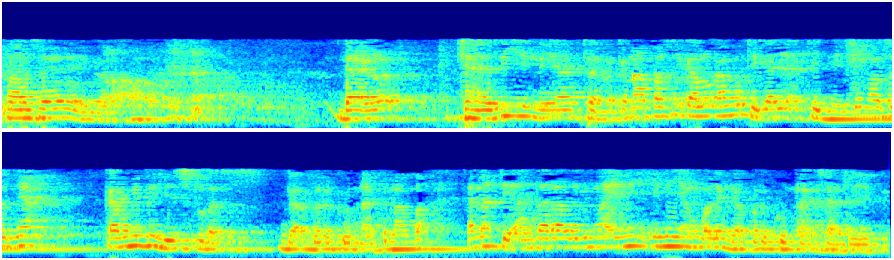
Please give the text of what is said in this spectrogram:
Cik fase Nah, jari ini ada. Kenapa sih kalau kamu dikayak gini? Itu maksudnya kami itu useless, nggak berguna. Kenapa? Karena di antara lima ini, ini yang paling nggak berguna jari itu.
